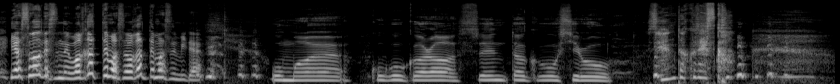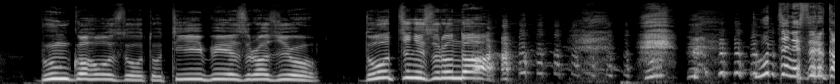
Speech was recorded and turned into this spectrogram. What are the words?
「いやそうですね。分かってます分かってます」みたいな。お前ここから選択をしろ。選択ですか？文化放送と TBS ラジオ。どっちにするんだ？え？どっちにするか？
